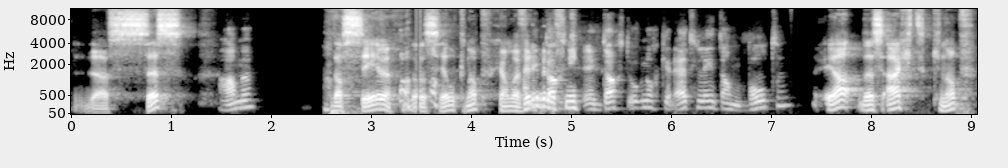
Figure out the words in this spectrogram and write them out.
Dat is zes. Hamme. Dat is zeven. Dat is heel knap. Gaan we verder dacht, of niet? Ik dacht ook nog een keer uitgeleend aan Bolten. Ja, dat is acht. Knap.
